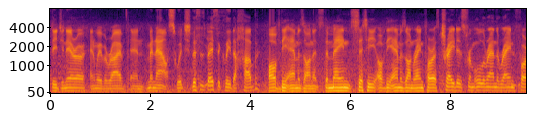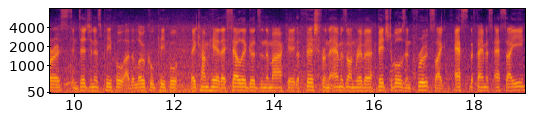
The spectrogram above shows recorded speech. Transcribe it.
de Janeiro and we've arrived in Manaus, which this is basically the hub of the Amazon. It's the main city of the Amazon rainforest. Traders from all around the rainforest, indigenous people, other local people, they come here, they sell their goods in the market. The fish from the Amazon River, vegetables and fruits like the famous acai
